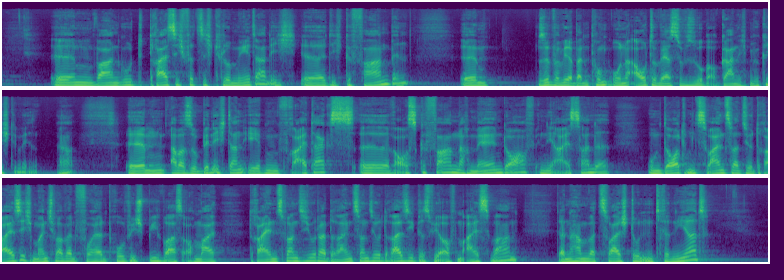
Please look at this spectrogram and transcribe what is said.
ähm, waren gut 30, 40 Kilometer, die ich, äh, die ich gefahren bin. Ähm, sind wir wieder beim Punkt, ohne Auto wäre es sowieso auch gar nicht möglich gewesen. Ja? Ähm, aber so bin ich dann eben freitags äh, rausgefahren nach Mellendorf in die Eishalle, um dort um 22.30 Uhr, manchmal, wenn vorher ein Profispiel war, es auch mal 23 oder 23.30 Uhr, bis wir auf dem Eis waren. Dann haben wir zwei Stunden trainiert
